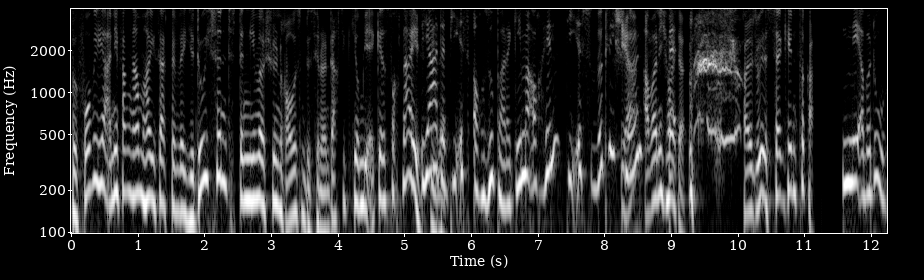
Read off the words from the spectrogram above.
bevor wir hier angefangen haben, habe ich gesagt, wenn wir hier durch sind, dann gehen wir schön raus ein bisschen. Und dann dachte ich, hier um die Ecke ist doch nice. ja, da, die ist auch super. Da gehen wir auch hin. Die ist wirklich ja, schön. aber nicht heute. Weil du isst ja kein Zucker. Nee, aber du.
